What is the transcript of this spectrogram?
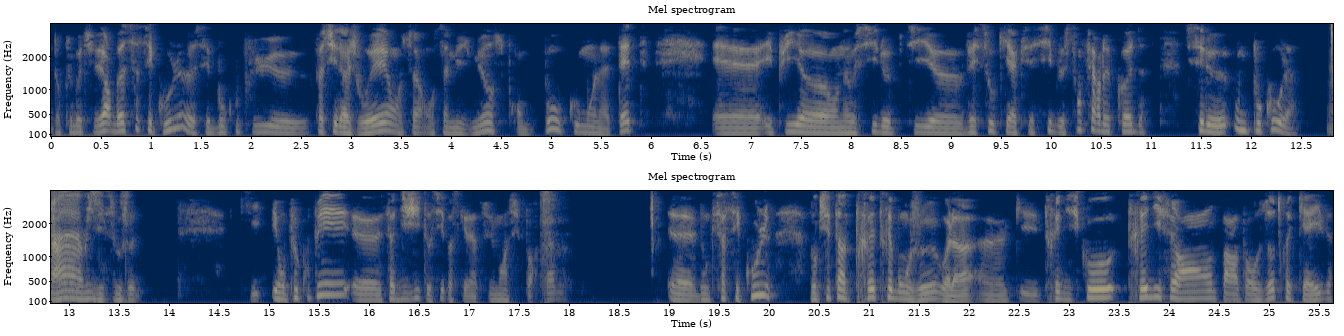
donc le mode Fever, bah, ça c'est cool, c'est beaucoup plus facile à jouer, on s'amuse mieux, on se prend beaucoup moins la tête. et puis on a aussi le petit vaisseau qui est accessible sans faire le code. Tu sais le Umpoko là. Ah oui. Vaisseau jaune. Et on peut couper sa digite aussi parce qu'elle est absolument insupportable. Euh, donc ça c'est cool. Donc c'est un très très bon jeu, voilà, euh, qui est très disco, très différent par rapport aux autres caves.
